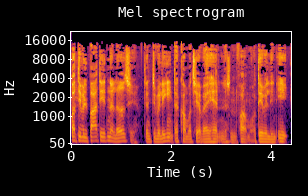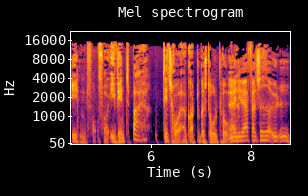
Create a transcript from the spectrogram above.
Og det er vel bare det, den er lavet til. Den, det er vel ikke en, der kommer til at være i handlen sådan fremover. Det er vel en, en form for eventbajer. Det tror jeg godt, du kan stole på. Ja. Men i hvert fald så hedder øllen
